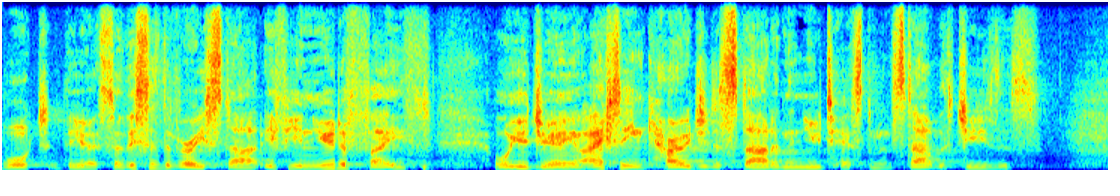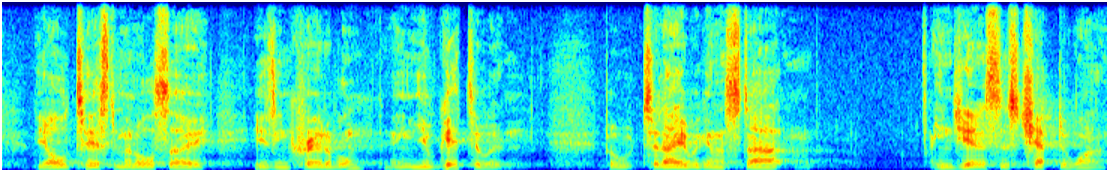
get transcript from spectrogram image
walked the earth. So this is the very start. If you're new to faith or you're journeying, I actually encourage you to start in the New Testament. Start with Jesus. The Old Testament also is incredible, and you'll get to it. But today we're going to start in Genesis chapter 1.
